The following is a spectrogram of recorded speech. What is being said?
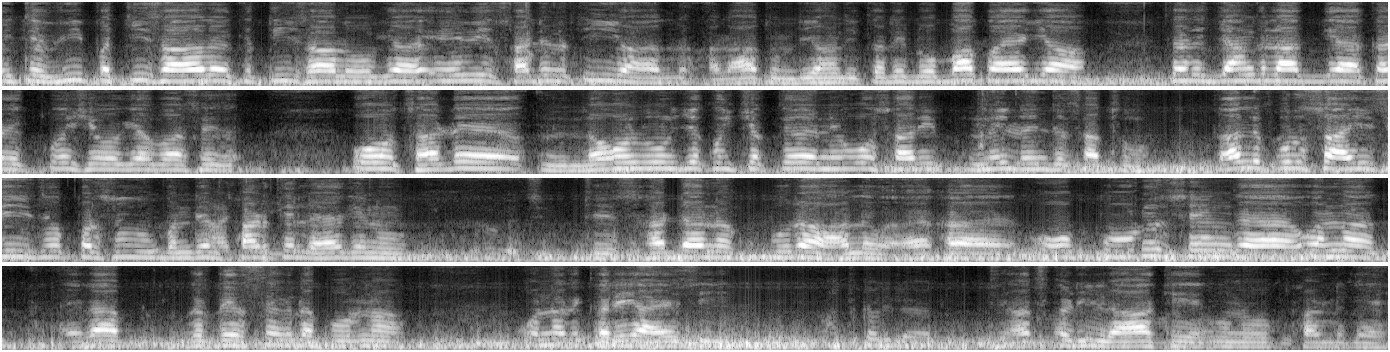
ਇੱਥੇ 20 25 ਸਾਲ ਕਿ 30 ਸਾਲ ਹੋ ਗਿਆ, ਇਹ ਵੀ ਸਾਡੇ ਨਾਲ 30 ਹਾਲਾਤ ਹੁੰਦੇ ਹਨ ਕਦੇ ਡੋਬਾ ਪੈ ਗਿਆ, ਕਦੇ ਜੰਗ ਲੱਗ ਗਿਆ, ਕਦੇ ਕੁਛ ਹੋ ਗਿਆ, ਬਸ ਉਹ ਸਾਡੇ ਲਾਉਣ ਲੂਣ ਜੇ ਕੋਈ ਚੱਕੇ ਨੇ ਉਹ ਸਾਰੀ ਨਹੀਂ ਲੈਂਦੇ ਸਾਥੋਂ। ਕੱਲ ਪੁਲਿਸ ਆਈ ਸੀ ਜੋ ਪਰਸੂ ਬੰਦੇ ਨੂੰ ਫੜ ਕੇ ਲੈ ਗਏ ਨੂੰ। ਤੇ ਸਾਡਾ ਨਾ ਪੂਰਾ ਹਾਲ ਹੋਇਆ ਖੜਾ ਹੈ ਉਹ ਪੂਰਨ ਸਿੰਘ ਹੈ, ਉਹਨਾਂ ਹੈਗਾ ਗੁਰਦੇਵ ਸਿੰਘ ਦਾ ਪੂਰਨਾ। ਉਹਨਾਂ ਦੇ ਘਰੇ ਆਏ ਸੀ। ਹੱਥਕੜੀ ਲਾ ਕੇ ਉਹਨੂੰ ਫੜ ਗਏ।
